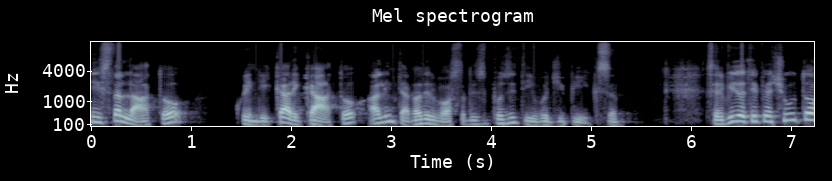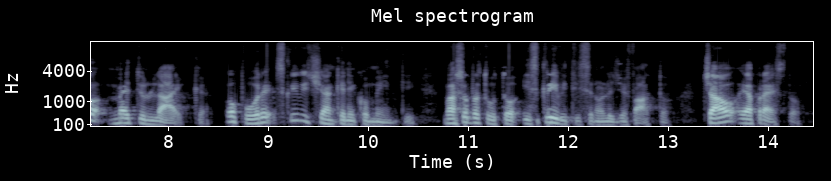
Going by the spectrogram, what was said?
installato, quindi caricato all'interno del vostro dispositivo GPX. Se il video ti è piaciuto metti un like oppure scrivici anche nei commenti, ma soprattutto iscriviti se non l'hai già fatto. Ciao e a presto!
